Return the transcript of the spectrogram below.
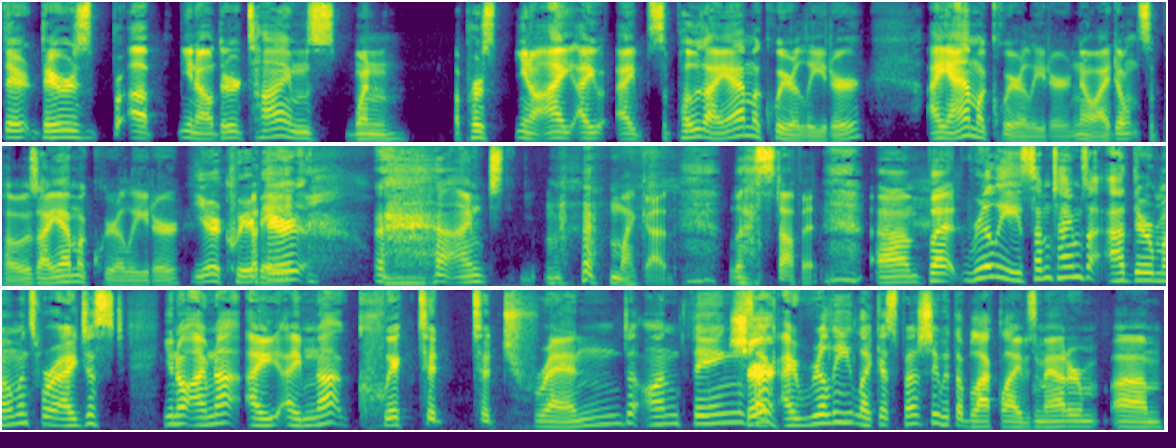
There, there's, uh, you know, there are times when a person, you know, I, I, I suppose I am a queer leader. I am a queer leader. No, I don't suppose I am a queer leader. You're a queer there, I'm. Just, oh my God, let's stop it. Um, but really, sometimes uh, there are moments where I just, you know, I'm not. I I'm not quick to to trend on things. Sure. Like, I really like, especially with the Black Lives Matter um,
